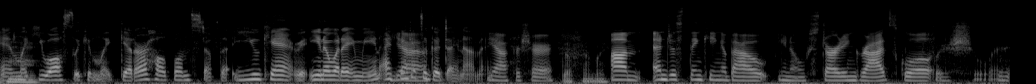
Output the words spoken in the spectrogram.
and like Mhm. you also can like get our help on stuff that you can't. Re- you know what I mean? I think it's a good dynamic. Yeah, for sure. Definitely. Um, and just thinking about, you know, starting grad school, for sure.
